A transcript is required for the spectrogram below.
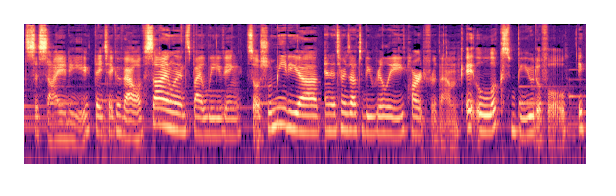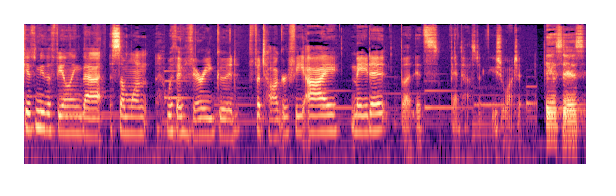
society. They take a vow of silence by leaving social media, and it turns out to be really hard for them. It looks beautiful. It gives me the feeling that someone with a very good photography eye made it, but it's fantastic. You should watch it. This is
